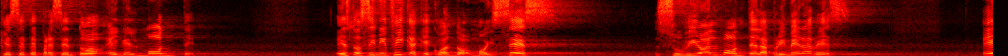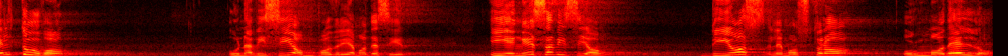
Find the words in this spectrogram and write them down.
que se te presentó en el monte. Esto significa que cuando Moisés subió al monte la primera vez, él tuvo una visión, podríamos decir, y en esa visión Dios le mostró un modelo.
